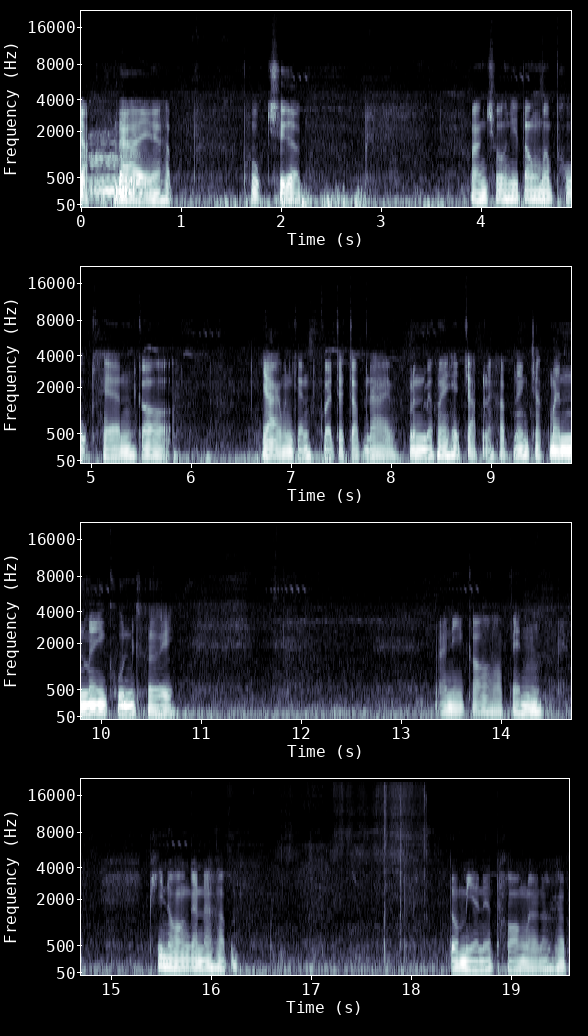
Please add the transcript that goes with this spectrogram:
จับได้นะครับ ผูกเชือก บางช่วงที่ต้องมาผูกแทนก็ยากเหมือนกันกว่าจะจับได้ มันไม่ค่อยให้จับนะครับ เนื่องจากมันไม่คุ้นเคย อันนี้ก็เป็นพี่น้องกันนะครับ ตัวเมียเนี่ยท้องแล้วนะครับ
